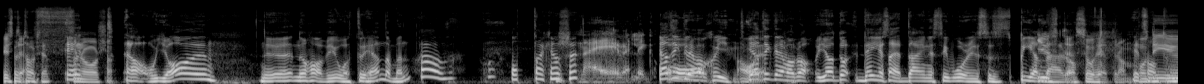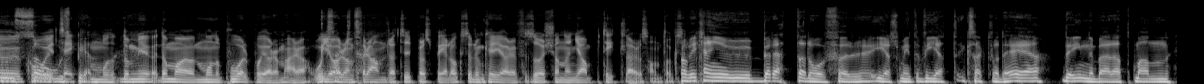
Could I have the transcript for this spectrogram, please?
Just för det, för några år sedan. Ja, och jag... Nu, nu har vi återigen då, men ja, åtta kanske. Nej, men lägg Jag tyckte det var skit. Ja, Jag tyckte det var bra. Jag, då- det är ju så här Dynasty Warriors-spel Just där. det, så heter de. Ett och det är ju Soul-spel. Tecmo, de, gör- de har monopol på att göra de här. Och gör Exakt. dem för andra typer av spel också. De kan göra det för så Shonen Jump-titlar och sånt också. Ja, vi kan ju berätta då för er som inte vet exakt vad det är. Det innebär att man,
